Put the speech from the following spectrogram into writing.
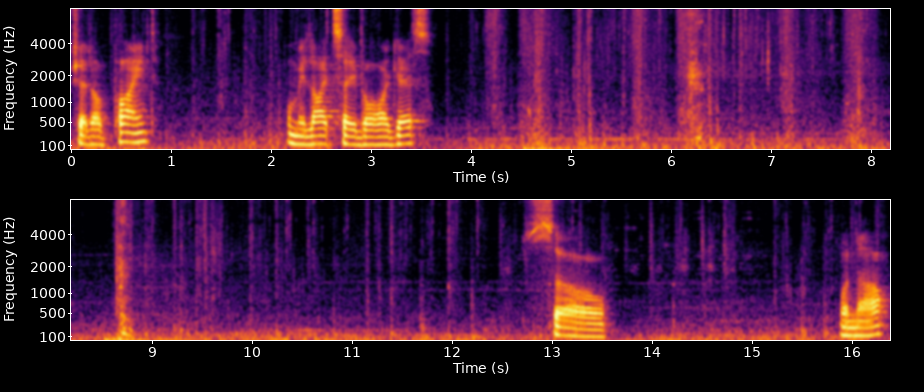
Shadow Pint. For my lightsaber, I guess. So... What now?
